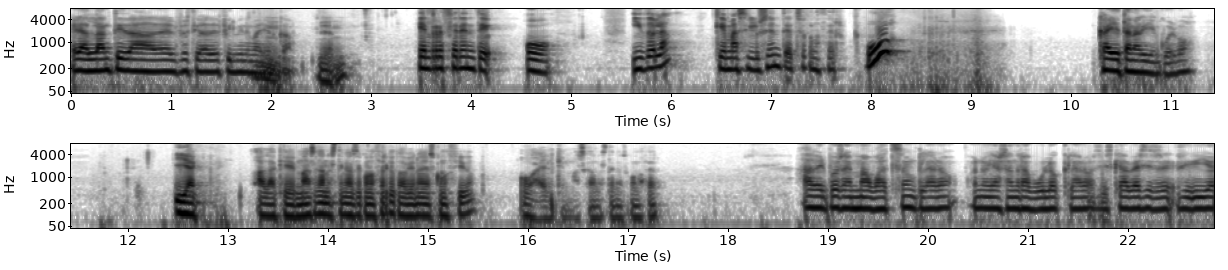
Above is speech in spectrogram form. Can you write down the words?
El Atlántida del Festival de Filming de Mallorca. Bien. El referente o ídola que más ilusión te ha hecho conocer. ¡Uh! Cayetana Guillén Cuervo. ¿Y a, a la que más ganas tengas de conocer que todavía no hayas conocido? ¿O a él que más ganas tengas de conocer? A ver, pues a Emma Watson, claro. Bueno, y a Sandra Bullock, claro. Si es que a ver, si, se- si yo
